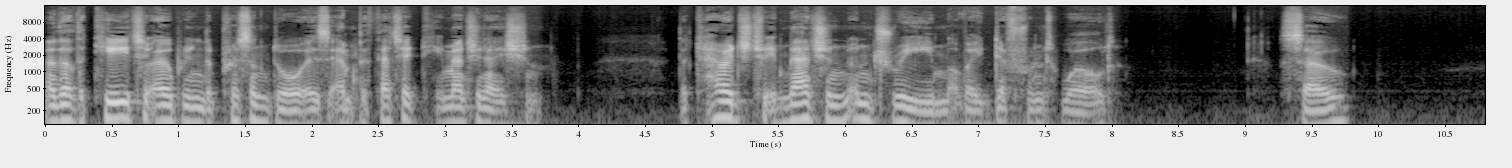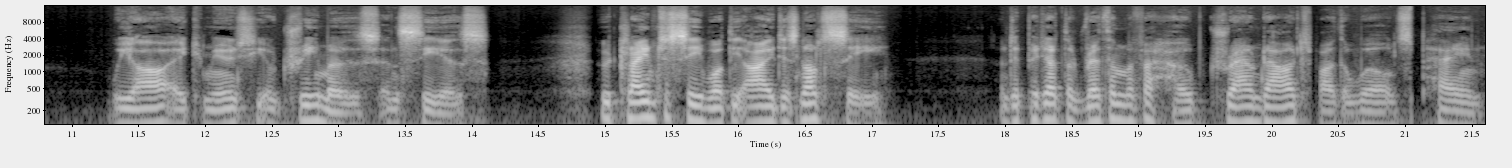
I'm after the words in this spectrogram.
and that the key to opening the prison door is empathetic imagination, the courage to imagine and dream of a different world. So, we are a community of dreamers and seers who claim to see what the eye does not see and to pick out the rhythm of a hope drowned out by the world's pain.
